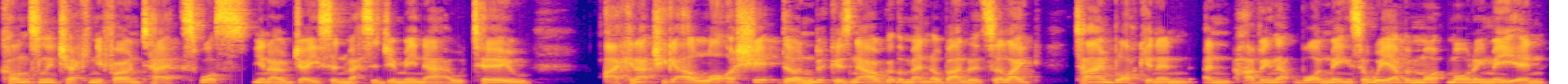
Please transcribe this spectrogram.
constantly checking your phone text, what's, you know, Jason messaging me now, to I can actually get a lot of shit done because now I've got the mental bandwidth. So like time blocking and and having that one meeting. So we have a mo- morning meeting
